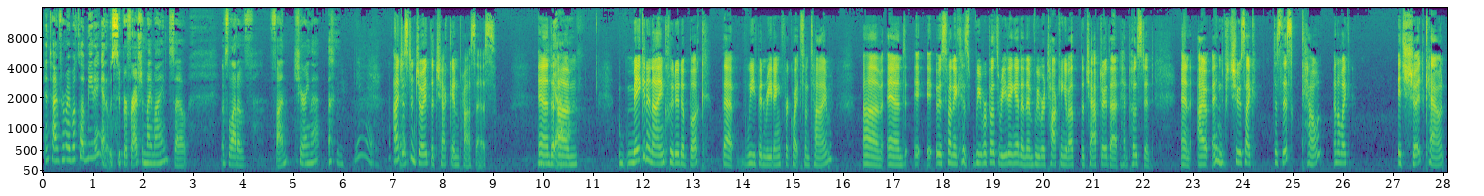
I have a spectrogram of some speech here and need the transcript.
in time for my book club meeting, and it was super fresh in my mind. So it was a lot of fun sharing that. Yay! I just enjoyed the check-in process, and Yeah. um, Megan and I included a book that we've been reading for quite some time. Um, and it, it was funny because we were both reading it, and then we were talking about the chapter that had posted, and I and she was like, "Does this count?" And I'm like, "It should count.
